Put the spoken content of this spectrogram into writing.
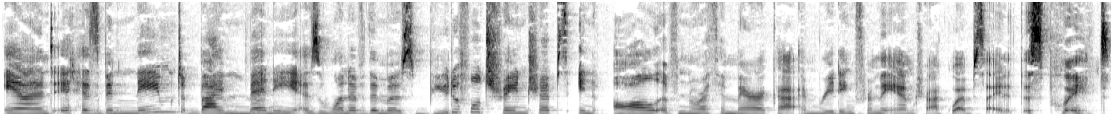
and it has been named by many as one of the most beautiful train trips in all of North America. I'm reading from the Amtrak website at this point.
